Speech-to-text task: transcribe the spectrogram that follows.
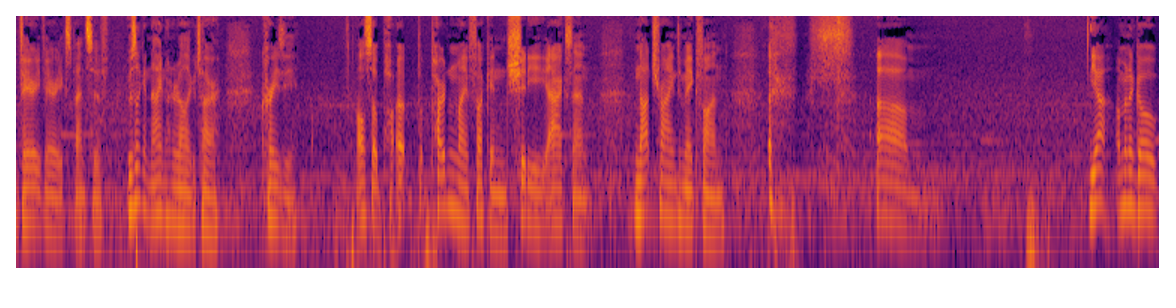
Very, very expensive. It was like a $900 guitar. Crazy. Also, par- uh, pardon my fucking shitty accent. Not trying to make fun. um, yeah, I'm gonna go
